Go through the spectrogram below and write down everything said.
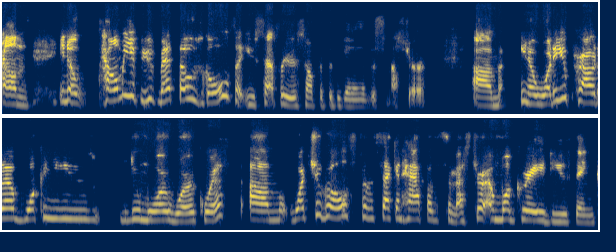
um, you know, tell me if you've met those goals that you set for yourself at the beginning of the semester. Um, you know, what are you proud of? What can you do more work with? Um, what's your goals for the second half of the semester? And what grade do you think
